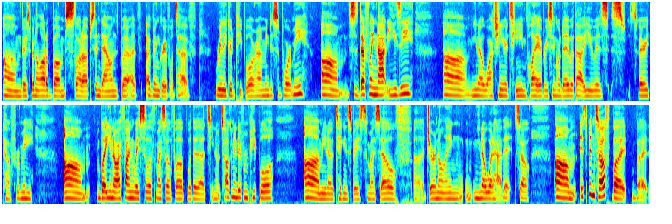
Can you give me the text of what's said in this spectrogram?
um there's been a lot of bumps a lot of ups and downs but i've i've been grateful to have really good people around me to support me um this is definitely not easy um you know watching your team play every single day without you is, is it's very tough for me um but you know i find ways to lift myself up whether that's you know talking to different people um, you know, taking space to myself, uh, journaling, you know, what have it. So, um, it's been tough, but, but,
